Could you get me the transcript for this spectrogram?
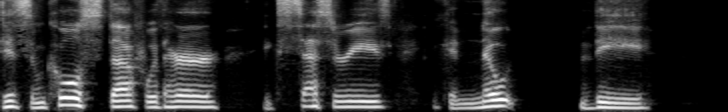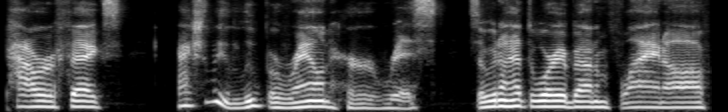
did some cool stuff with her accessories. You can note the power effects actually loop around her wrist. So we don't have to worry about them flying off.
